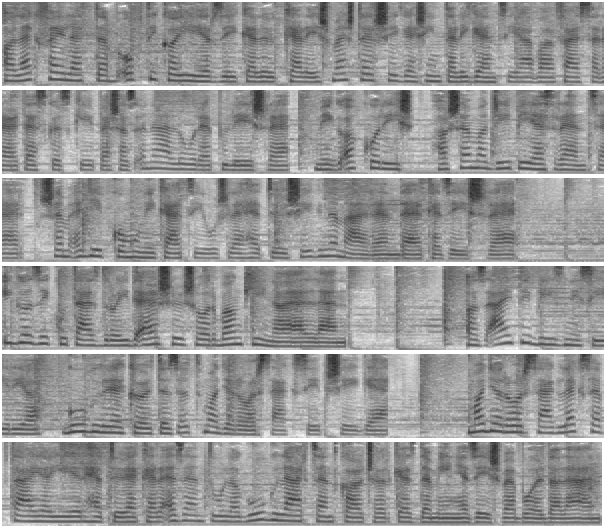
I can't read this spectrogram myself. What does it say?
A legfejlettebb optikai érzékelőkkel és mesterséges intelligenciával felszerelt eszköz képes az önálló repülésre, még akkor is, ha sem a GPS rendszer, sem egyéb kommunikációs lehetőség nem áll rendelkezésre. Igazi kutászdroid elsősorban Kína ellen. Az IT Business írja, Google-re költözött Magyarország szépsége. Magyarország legszebb tájai érhetőek el ezentúl a Google Arts and Culture kezdeményezés weboldalán.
